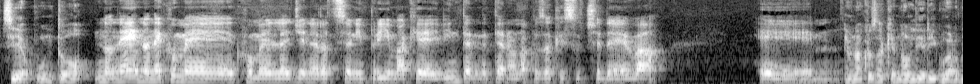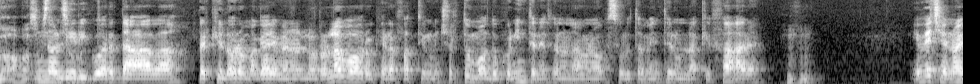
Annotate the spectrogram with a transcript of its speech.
Sì, appunto. Non è, non è come, come le generazioni prima che l'internet era una cosa che succedeva e è una cosa che non li riguardava. Non li riguardava perché loro magari avevano il loro lavoro che era fatto in un certo modo, con internet non avevano assolutamente nulla a che fare. Mm-hmm. Invece noi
